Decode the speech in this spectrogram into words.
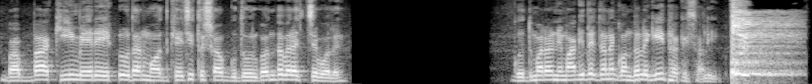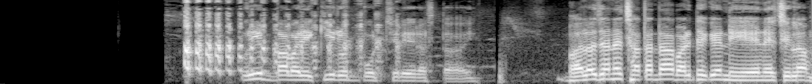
বাবা কি মেরে একটু উধার মদ খেয়েছি তো সব দুর্গন্ধ বেরাচ্ছে বলে। গুদমারা নিমাগিদের জানে গন্ধ লেগেই থাকে শালি ওরে বাবারে কি রোদ পড়ছে রে রাস্তায়? ভালো জানে ছাতাটা বাড়ি থেকে নিয়ে এনেছিলাম।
